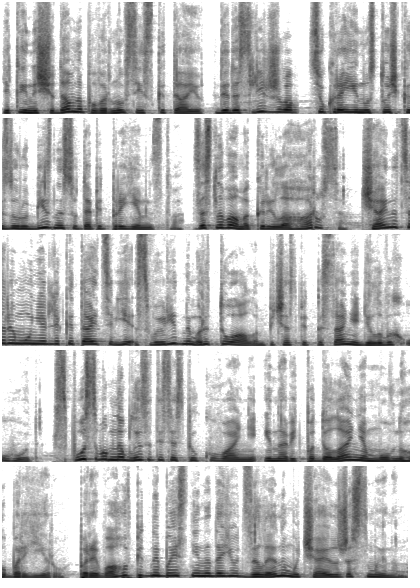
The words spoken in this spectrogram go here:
який нещодавно повернувся із Китаю, де досліджував цю країну з точки зору бізнесу та підприємництва. За словами Кирила Гаруса, чайна церемонія для китайців є своєрідним ритуалом під час підписання ділових угод, способом наблизитися в спілкуванні і навіть подолання мовного бар'єру. Перевагу в Піднебесній надають зеленому чаю з жасмином.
